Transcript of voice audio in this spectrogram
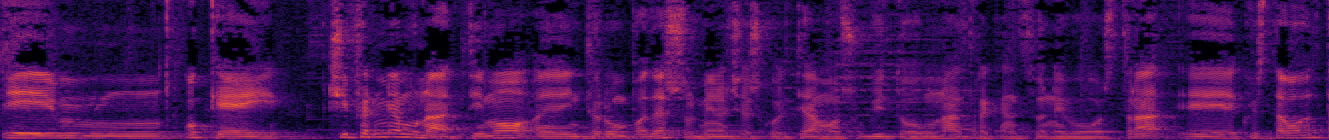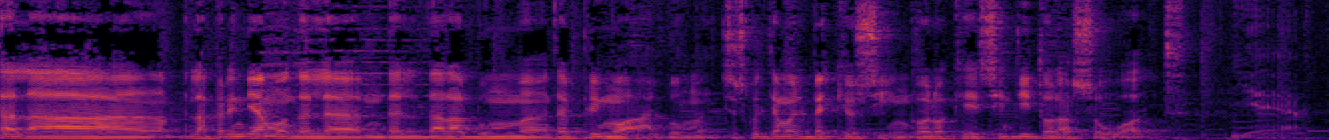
um, ok, ci fermiamo un attimo, eh, interrompo adesso, almeno ci ascoltiamo subito un'altra canzone vostra. E questa volta la, la prendiamo dal, dal, dal primo album, ci ascoltiamo il vecchio singolo che si intitola So What. Yeah.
